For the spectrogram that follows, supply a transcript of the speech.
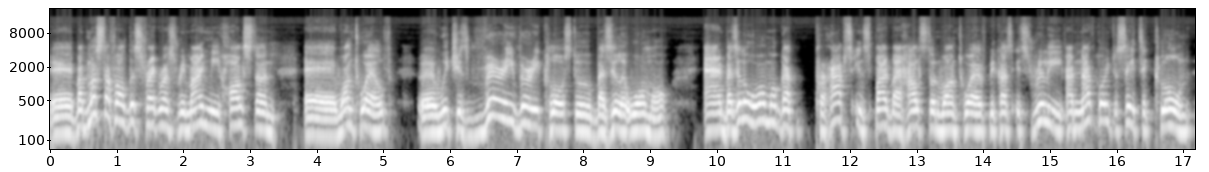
Uh, but most of all, this fragrance remind me Halston uh, 112, uh, which is very, very close to Basile Uomo. And Basile Uomo got perhaps inspired by Halston 112 because it's really, I'm not going to say it's a clone,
